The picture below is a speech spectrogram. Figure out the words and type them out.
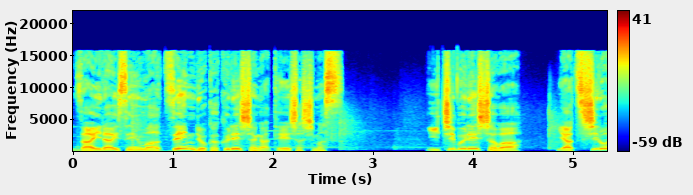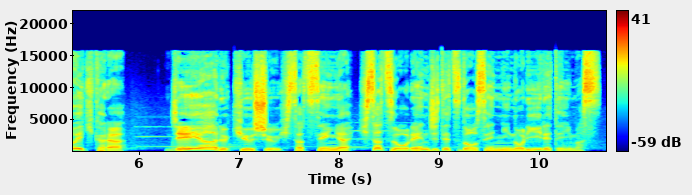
在来線は全旅客列車が停車します。一部列車は八代駅から JR 九州肥薩線や肥薩オレンジ鉄道線に乗り入れています。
